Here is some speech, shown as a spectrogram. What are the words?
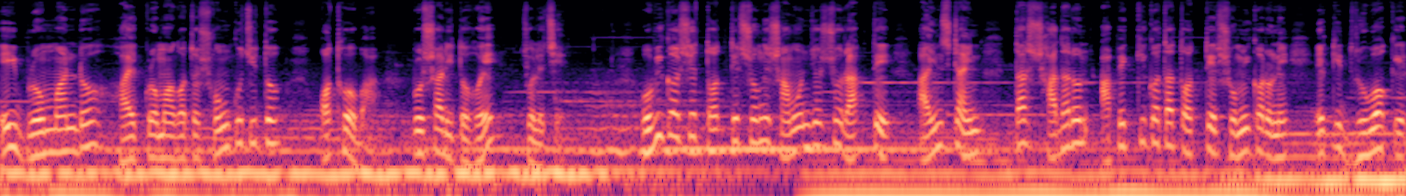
এই ব্রহ্মাণ্ড হয় ক্রমাগত সংকুচিত অথবা প্রসারিত হয়ে চলেছে। অভিকর্ষের তত্ত্বের সঙ্গে সামঞ্জস্য রাখতে আইনস্টাইন তার সাধারণ আপেক্ষিকতা তত্ত্বের সমীকরণে একটি ধ্রুবকের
